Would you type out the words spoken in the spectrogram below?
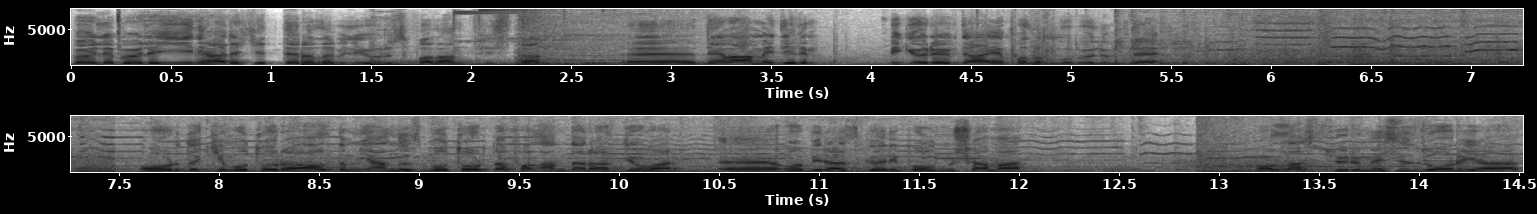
böyle böyle yeni hareketler alabiliyoruz falan fistan. E, devam edelim. Bir görev daha yapalım bu bölümde. Oradaki motoru aldım. Yalnız motorda falan da radyo var. Ee, o biraz garip olmuş ama Valla sürmesi zor ya.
